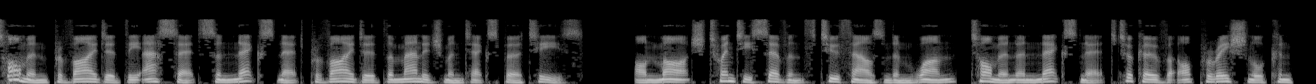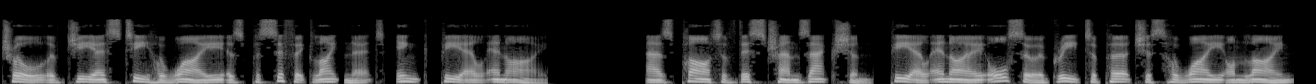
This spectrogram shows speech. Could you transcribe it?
Tomen provided the assets and NextNet provided the management expertise. On March 27, 2001, Tomen and NextNet took over operational control of GST Hawaii as Pacific Lightnet, Inc. PLNI. As part of this transaction, PLNI also agreed to purchase Hawaii Online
